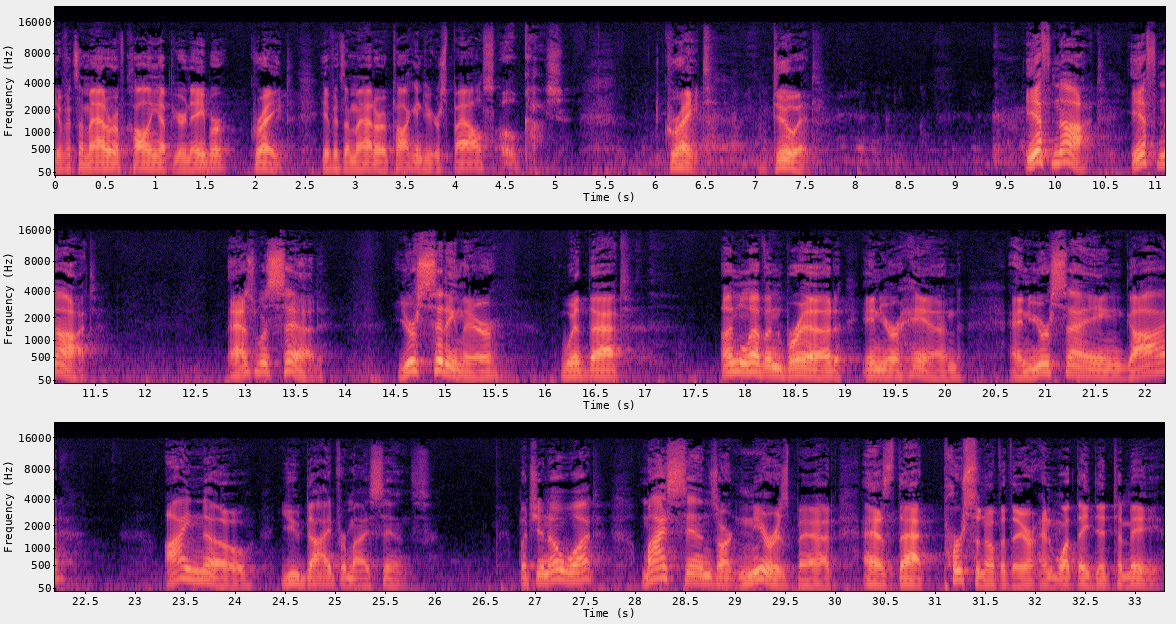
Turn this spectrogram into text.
If it's a matter of calling up your neighbor, great. If it's a matter of talking to your spouse, oh gosh, great. Do it. If not, if not, as was said, you're sitting there with that unleavened bread in your hand, and you're saying, God, I know you died for my sins. But you know what? My sins aren't near as bad as that person over there and what they did to me.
